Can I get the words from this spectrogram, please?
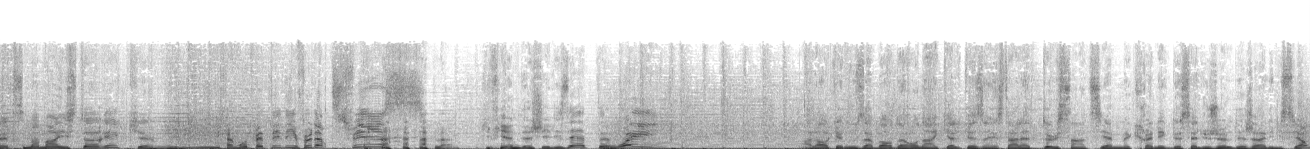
Petit moment historique. Oui, fais-moi péter des feux d'artifice. qui viennent de chez Lisette. Oui! Alors que nous aborderons dans quelques instants la 200e chronique de Salut Jules déjà à l'émission.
